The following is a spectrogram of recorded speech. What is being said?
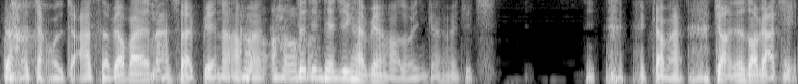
不要讲我的脚踏车，不要把它拿出来编了好吗？最近天气还变好了，我应该会去骑。干嘛？叫你那时候表情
